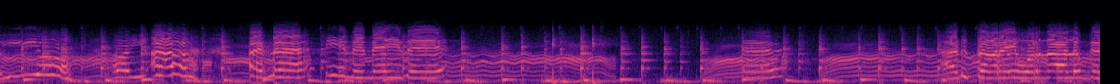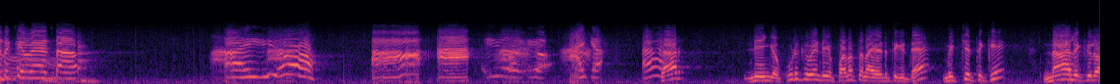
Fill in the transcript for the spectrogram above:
ஐயோ. ஐயோ என்ன இது? அடுத்த வரை ஒரு நாளும் கெடுக்க வேண்டாம். ஐயோ. சார் நீங்க கொடுக்க வேண்டிய பணத்தை நான் எடுத்துக்கிட்டேன். மிச்சத்துக்கு நாலு கிலோ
